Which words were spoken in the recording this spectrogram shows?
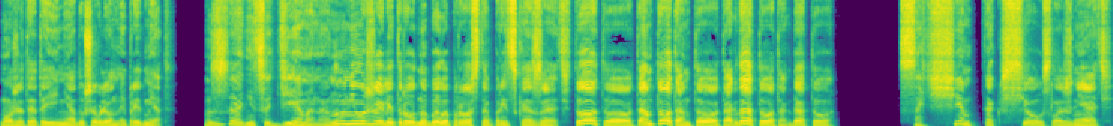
Может, это и неодушевленный предмет. Задница демона. Ну, неужели трудно было просто предсказать? То-то, там то, там то, тогда то, тогда то. Зачем так все усложнять?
